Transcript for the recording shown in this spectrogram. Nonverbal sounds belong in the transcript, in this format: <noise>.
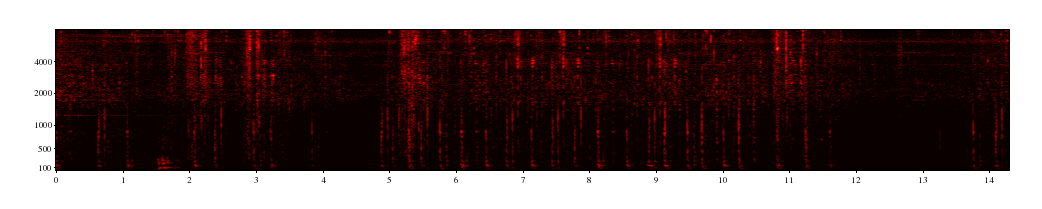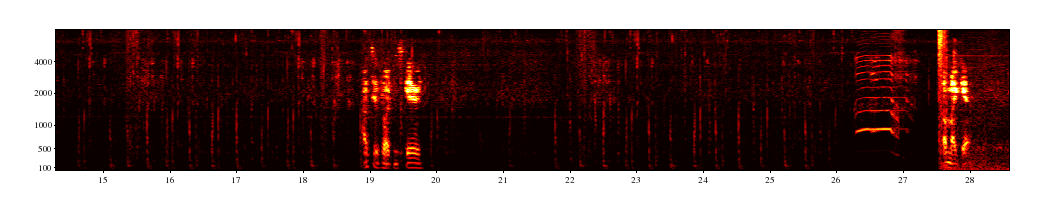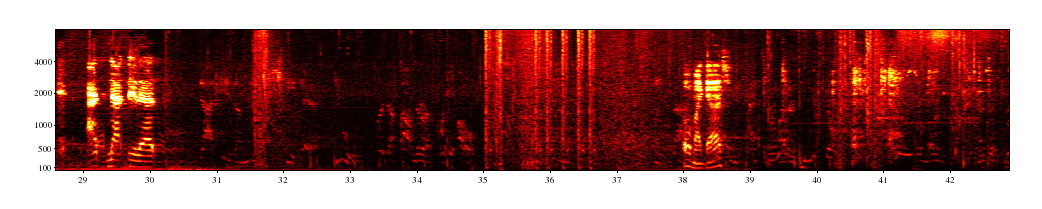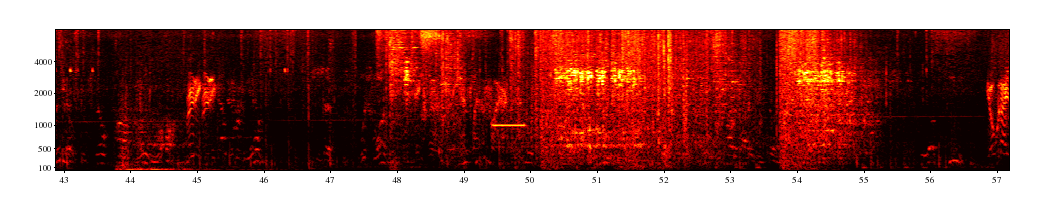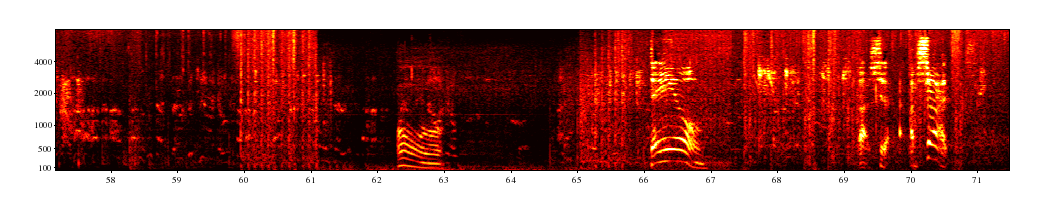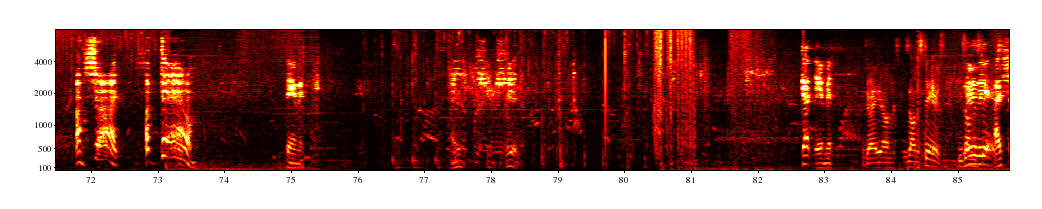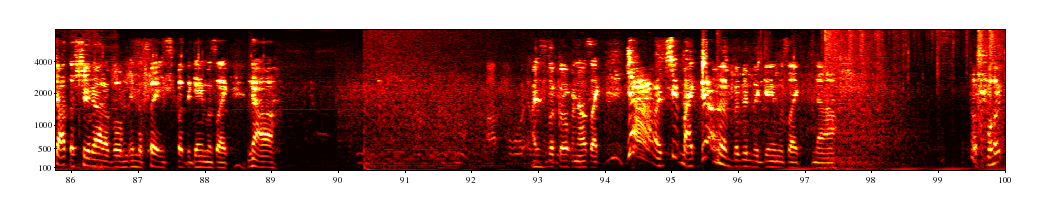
I'm too fucking scared. Oh my god. I did not do that. Oh my gosh. Oh. Damn. Ah shit. I'm shot. I'm shot. I'm down. Damn it. I didn't shoot shit. God damn it. He's right here on the, he's on the stairs. He's on the Literally, stairs. I shot the shit out of him in the face, but the game was like, nah. Op 4 I just looked over and I was like, yeah, shoot my gun! But then the game was like, nah. The fuck?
